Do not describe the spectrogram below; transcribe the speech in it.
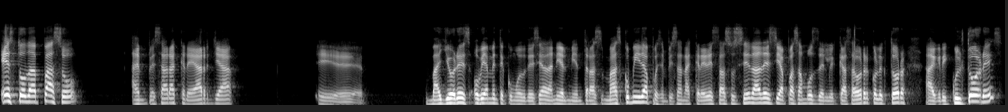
Esto da paso a empezar a crear ya eh, mayores, obviamente, como decía Daniel, mientras más comida, pues empiezan a crear estas sociedades, ya pasamos del cazador-recolector a agricultores,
